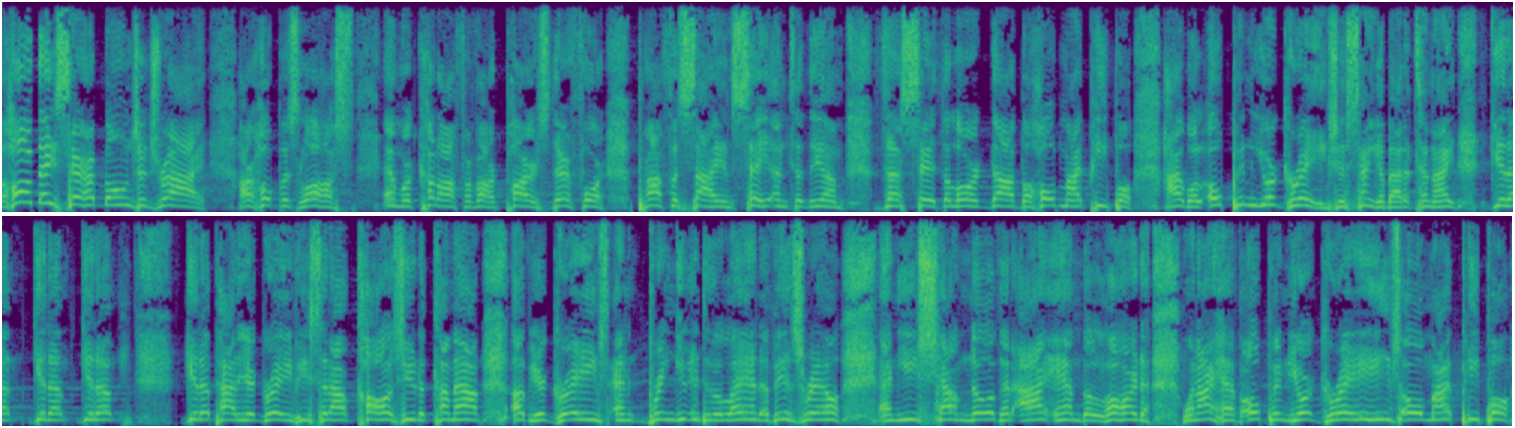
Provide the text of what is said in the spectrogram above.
Behold, they say our bones are dry, our hope is lost, and we're cut off of our parts. Therefore, prophesy and say unto them, Thus saith the Lord God, Behold, my people, I will open your graves. You sang about it tonight. Get up, get up, get up, get up out of your grave. He said, I'll cause you to come out of your graves and bring you into the land of Israel, and ye shall know that I am the Lord when I have opened your graves, O my people,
